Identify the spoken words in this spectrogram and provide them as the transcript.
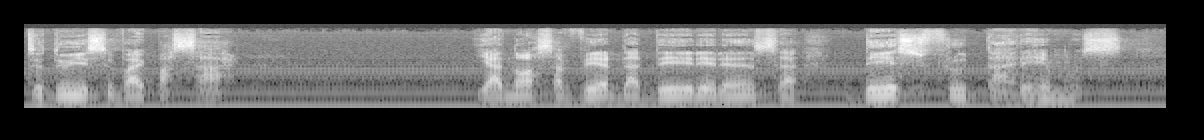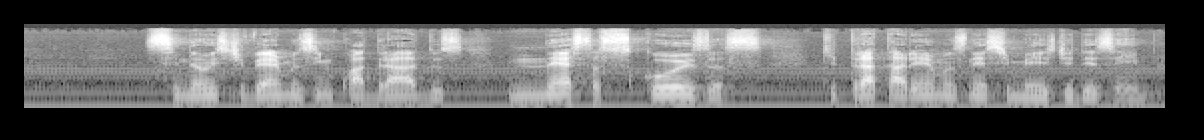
Tudo isso vai passar e a nossa verdadeira herança desfrutaremos. Se não estivermos enquadrados nessas coisas que trataremos nesse mês de dezembro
